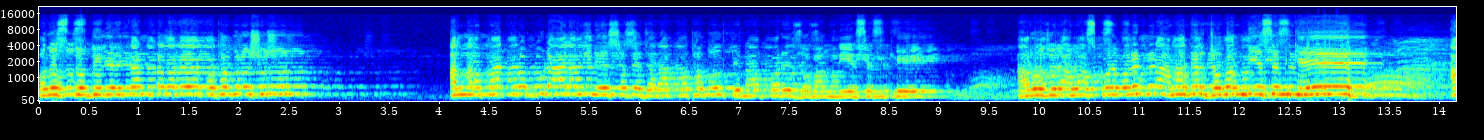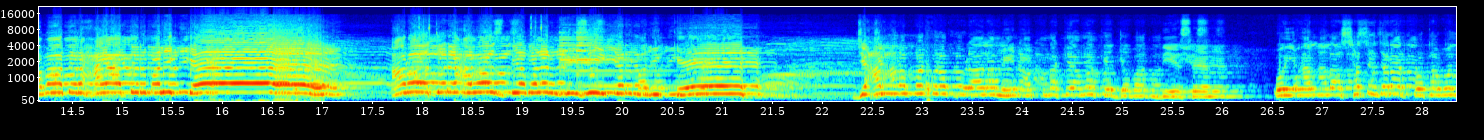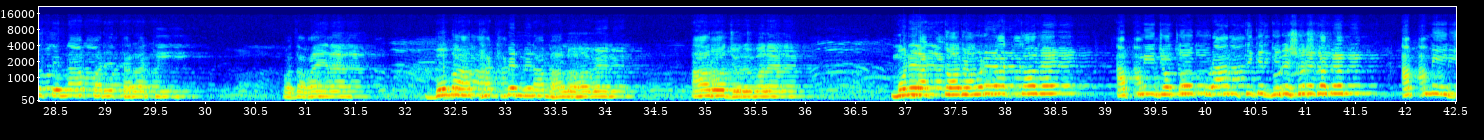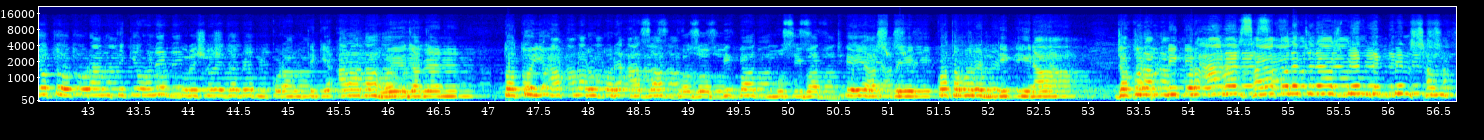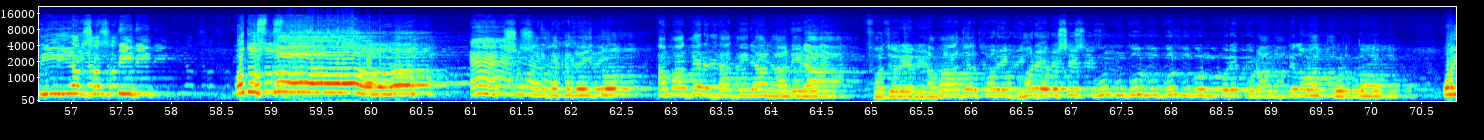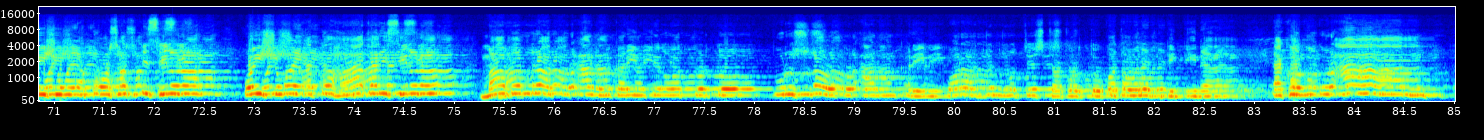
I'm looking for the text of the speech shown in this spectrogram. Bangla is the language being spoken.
অদস্ত যারা কথা না জবান বলেন আমাদের জবান দিয়েছেন কে? আমাদের হায়াতের মালিক কে? আরও জোরে আওয়াজ দিয়ে বলেন, রিজিকের মালিক কে? যে আল্লাহ পাক রব্বুল আলামিন আপনাকে আমাকে জবাব দিয়েছেন। ওই আল্লাহর সাথে যারা কথা বলতে না পারে তারা কি? কথা হয় না। বোবা থাকবেন না, ভালো হবেন। আরও জোরে বলেন। মনে রাখতে হবে, মনে রাখতে হবে, আপনি যত কোরআন থেকে দূরে সরে যাবেন, আপনি যত কোরআন থেকে অনেক দূরে সরে যাবেন, কোরআন থেকে আলাদা হয়ে যাবেন, ততই আপনার উপরে আজাব গজব, বিপদ, মুসিবত ধেয়ে আসবে। কথা বলেন ঠিক কিনা? যখন আপনি কোরআনের ছায়া তলে চলে আসবেন, দেখবেন শান্তি আর শান্তি। এক সময় দেখা যাইতো, আমাদের দাদিরা, নানিরা ফজরের নামাজের পরে ঘরে বসে গুন গুন গুন গুন করে কোরআন তেলাওয়াত করত। ওই সময় এত অশান্তি ছিল না, ওই সময় এত হাজারি ছিল না। মা বোনরা কোরআনুল কারীম তেলাওয়াত করত, পুরুষরাও কোরআনুল কারীম পড়ার জন্য চেষ্টা করত, কথা বলেন ঠিক কিনা? এখন কোরআন,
